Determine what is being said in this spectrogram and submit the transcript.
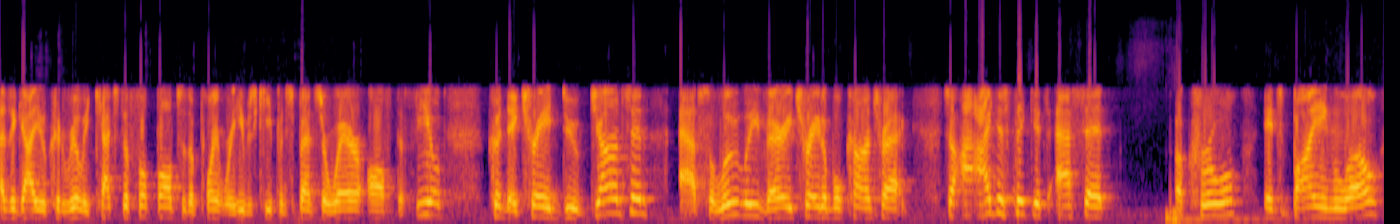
as a guy who could really catch the football to the point where he was keeping Spencer Ware off the field. Could they trade Duke Johnson? Absolutely, very tradable contract. So I, I just think it's asset accrual. It's buying low.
